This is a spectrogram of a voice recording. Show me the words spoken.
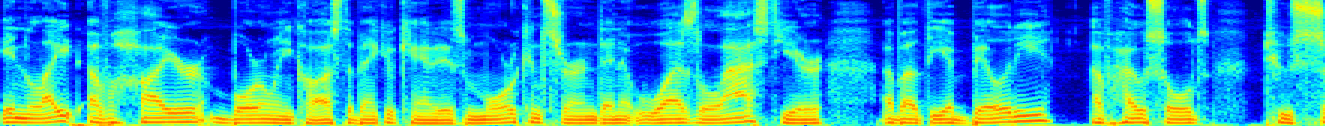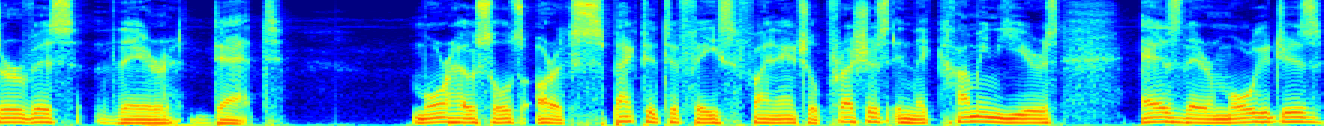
In light of higher borrowing costs, the Bank of Canada is more concerned than it was last year about the ability of households to service their debt. More households are expected to face financial pressures in the coming years as their mortgages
